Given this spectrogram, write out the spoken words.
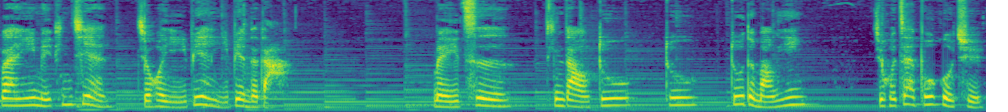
万一没听见，就会一遍一遍地打。每一次听到嘟嘟。嘟的忙音，就会再拨过去，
